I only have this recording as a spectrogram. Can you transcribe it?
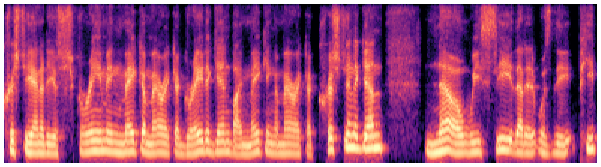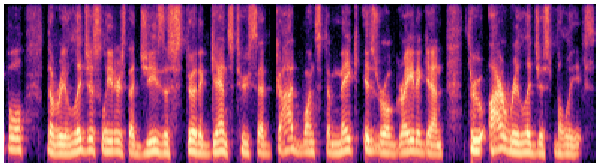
Christianity is screaming, make America great again by making America Christian again. No, we see that it was the people, the religious leaders that Jesus stood against who said, God wants to make Israel great again through our religious beliefs.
